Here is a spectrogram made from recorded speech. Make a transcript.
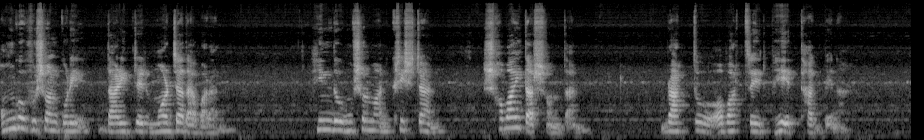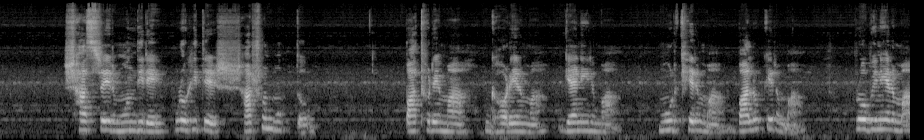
অঙ্গভূষণ করে দারিদ্রের মর্যাদা বাড়ান। হিন্দু, মুসলমান, খ্রিস্টান, সবাই তার সন্তান। ব্রাত্য অবাত্রের ভেদ থাকবে না। শাস্ত্রের মন্দিরে পুরোহিতের শাসন মুক্ত পাথরে মা, ঘরের মা, জ্ঞানীর মা, মূর্খের মা, বালকের মা প্রবীণের মা,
